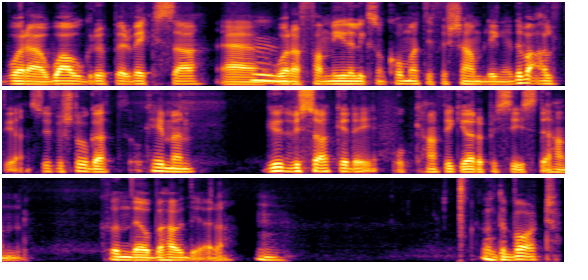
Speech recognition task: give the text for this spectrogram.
våra wow-grupper växa, eh, mm. våra familjer liksom komma till församlingen. Det var allt det. Så vi förstod att, okej, okay, men Gud, vi söker dig och han fick göra precis det han kunde och behövde göra. Mm. Underbart.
